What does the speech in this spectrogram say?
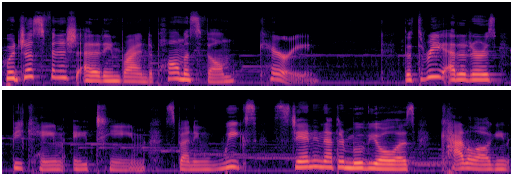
who had just finished editing Brian De Palma's film, Carrie. The three editors became a team, spending weeks standing at their moviolas, cataloging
